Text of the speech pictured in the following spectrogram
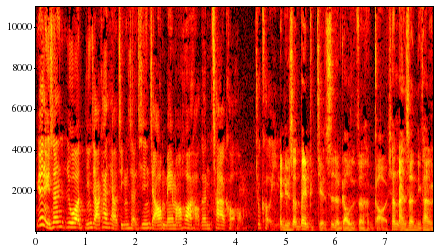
因为女生如果你只要看起来有精神，其实你只要眉毛画好跟擦个口红就可以女生被检视的标准真的很高哎，像男生你看，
